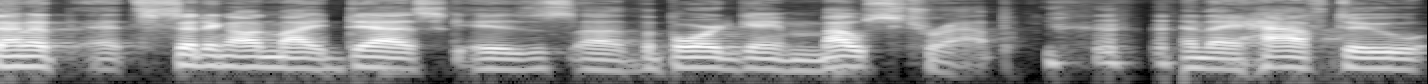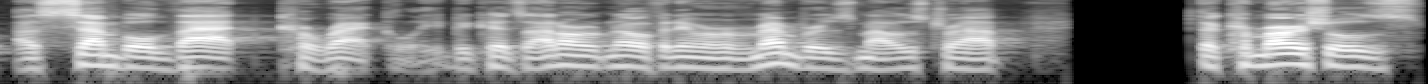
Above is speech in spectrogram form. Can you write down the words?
then it, it's sitting on my desk is uh, the board game Mousetrap, and they have to assemble that correctly. Because I don't know if anyone remembers Mousetrap. The commercials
